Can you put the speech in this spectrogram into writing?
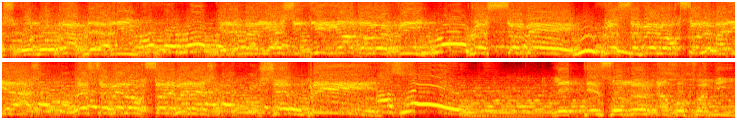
des mariages honorables arrivent. Honorable. Que des mariages dignes dans leur vie. Recevez, recevez l'onction de mariage. Recevez l'onction de mariage. Je brise les déshonneurs dans vos familles.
